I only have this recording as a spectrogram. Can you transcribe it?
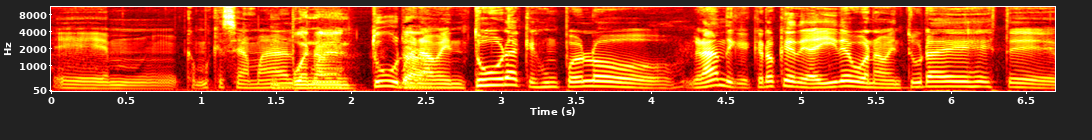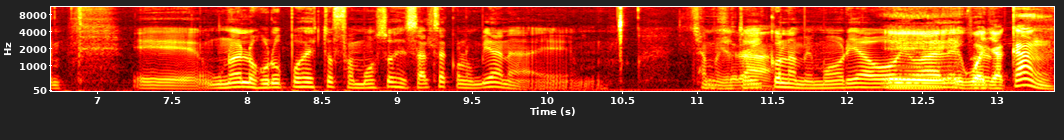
Eh, ¿Cómo es que se llama? Buenaventura. Buenaventura, que es un pueblo grande, que creo que de ahí de Buenaventura es este eh, uno de los grupos estos famosos de salsa colombiana. Eh, chamo, yo estoy con la memoria hoy, Eh, vale, pero- Guayacán,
